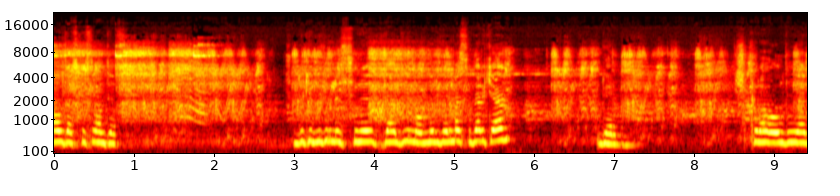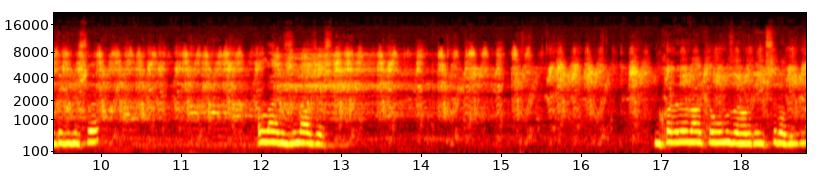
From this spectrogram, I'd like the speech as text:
alacağız, kesin alacağız. Şuradaki büyücü kulesi şuraya geldiğinde onları görmezse derken görmedim. Şu kral olduğu yerde bulursa Allah'ın izniyle alacağız. Yukarıda da kavumuz var. Orada iksir alıyoruz.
